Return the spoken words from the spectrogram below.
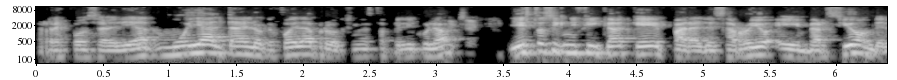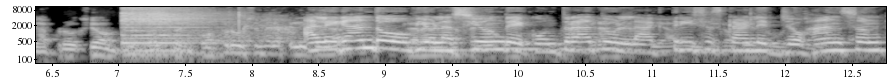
responsabilidad muy alta en lo que fue la producción de esta película. Y esto significa que para el desarrollo e inversión de la producción, postproducción de la película, Alegando violación de contrato, la actriz Scarlett. Johansson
